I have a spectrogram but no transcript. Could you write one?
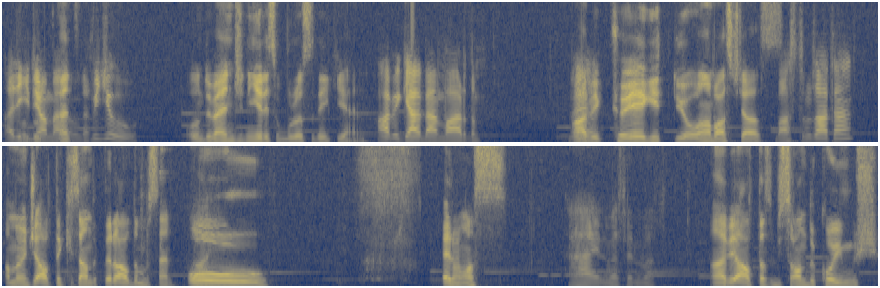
Hadi Dur, gidiyorum ben. Video. Oğlum dümencinin yerisi burası değil ki yani. Abi gel ben vardım. Ve Abi köye git diyor ona basacağız. bastım zaten. Ama önce alttaki sandıkları aldın mı sen? Oo. Elmas. Ha elmas elmas. Abi altta bir sandık koymuş.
